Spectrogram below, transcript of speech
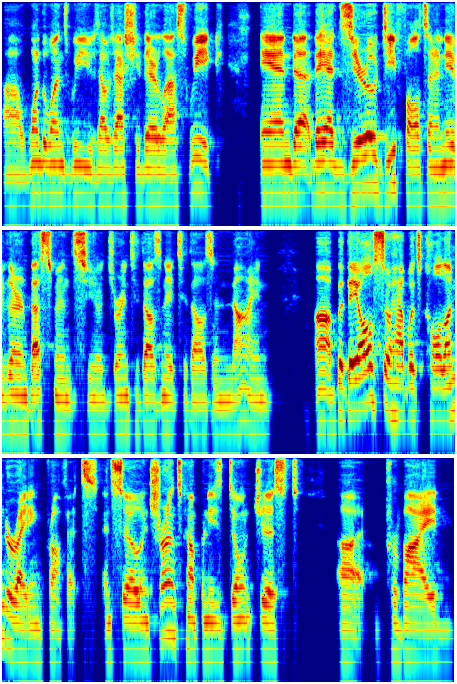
Uh, one of the ones we use, I was actually there last week, and uh, they had zero defaults on any of their investments, you know, during 2008, 2009. Uh, but they also have what's called underwriting profits. And so insurance companies don't just uh, provide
